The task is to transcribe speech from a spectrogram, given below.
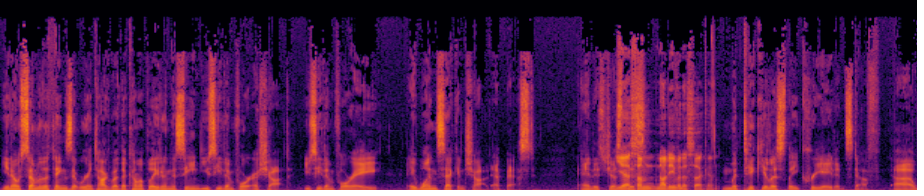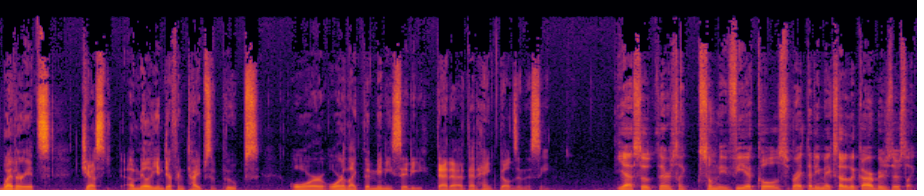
you know, some of the things that we're going to talk about that come up later in the scene, you see them for a shot. You see them for a a one second shot at best, and it's just yeah, some not even a second. meticulously created stuff. Uh, whether it's just a million different types of poops, or or like the mini city that uh, that Hank builds in this scene. Yeah, so there's like so many vehicles, right, that he makes out of the garbage. There's like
